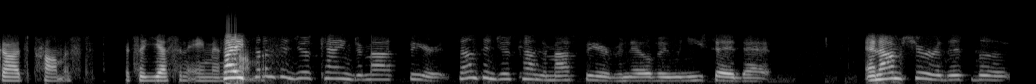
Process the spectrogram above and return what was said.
God's promised. It's a yes and amen. Hey, promise. something just came to my spirit. Something just came to my spirit, Penelope, when you said that. And I'm sure this book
